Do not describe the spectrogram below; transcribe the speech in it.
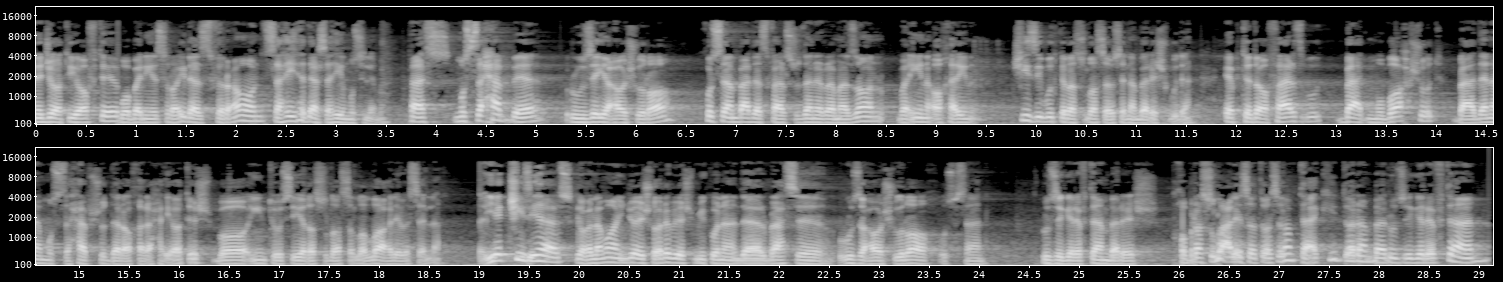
نجات یافته با بنی اسرائیل از فرعون صحیح در صحیح مسلمه. پس مستحب روزه عاشورا خصوصا بعد از فرض شدن رمضان و این آخرین چیزی بود که رسول الله صلی الله علیه و برش بودن. ابتدا فرض بود بعد مباح شد بعدا مستحب شد در آخر حیاتش با این توصیه رسول الله صلی الله علیه و سلم. یک چیزی هست که علما اینجا اشاره بهش می‌کنن در بحث روز عاشورا خصوصا روزه گرفتن برش. خب رسول الله علیه و سلم تاکید دارن بر روزه گرفتن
